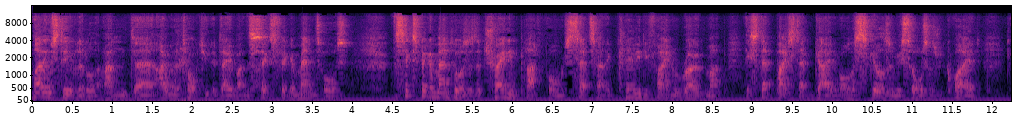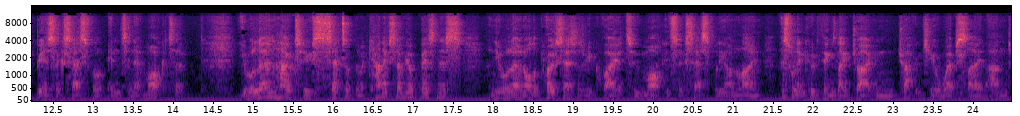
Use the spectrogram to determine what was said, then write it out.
My name's Steve Liddle and uh, I want to talk to you today about the Six Figure Mentors. The Six Figure Mentors is a training platform which sets out a clearly defined roadmap, a step-by-step guide of all the skills and resources required to be a successful internet marketer. You will learn how to set up the mechanics of your business and you will learn all the processes required to market successfully online. This will include things like driving traffic to your website and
